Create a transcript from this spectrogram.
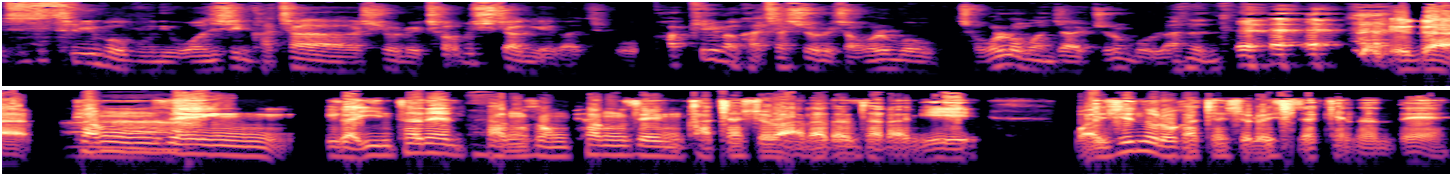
스트리머 분이 원신 가차 쇼를 처음 시작해가지고 하필이면 가차 쇼를 저걸로 저걸로 먼저 할 줄은 몰랐는데 그러니까 아. 평생, 그러니까 인터넷 방송 평생 가차쇼를 안 하던 사람이 원신으로 가차쇼를 시작했는데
